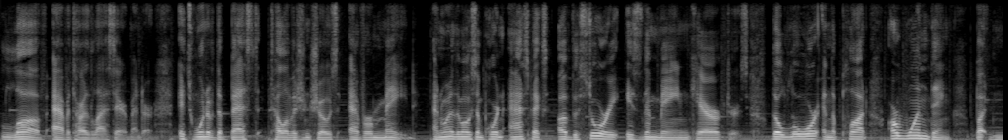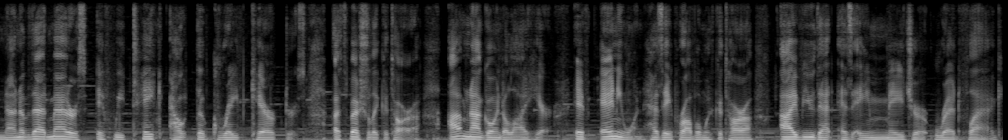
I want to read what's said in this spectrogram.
love Avatar The Last Airbender. It's one of the best television shows ever made. And one of the most important aspects of the story is the main characters. The lore and the plot are one thing, but none of that matters if we take out the great characters, especially Katara. I'm not going to lie here. If anyone has a problem with Katara, I view that as a major red flag,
